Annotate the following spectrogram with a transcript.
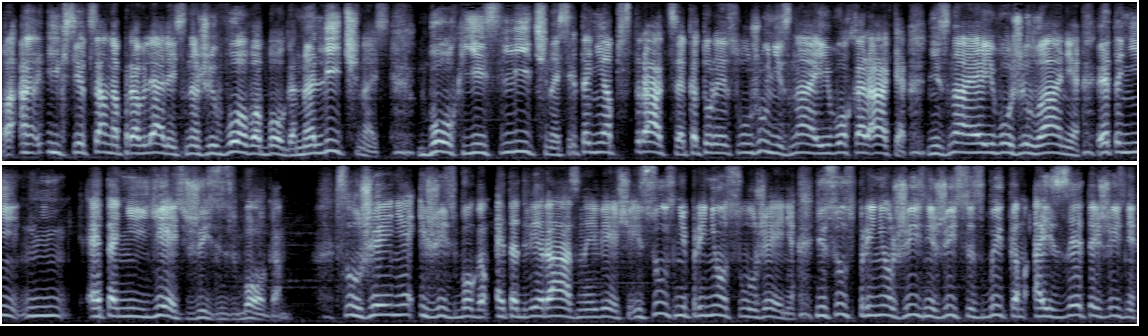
А, а их сердца направлялись на живого Бога, на личность. Бог есть личность, это не абстракция, которой я служу, не зная его характер, не зная его желания. Это не, это не есть жизнь с Богом. Служение и жизнь с Богом – это две разные вещи. Иисус не принес служение. Иисус принес жизнь и жизнь с избытком, а из этой жизни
